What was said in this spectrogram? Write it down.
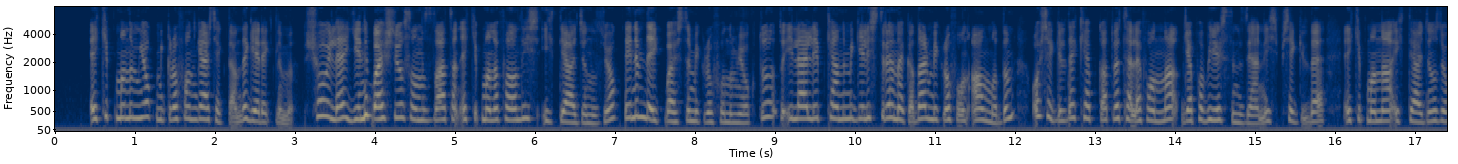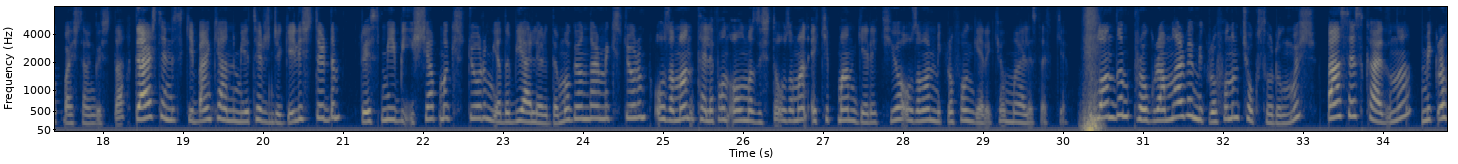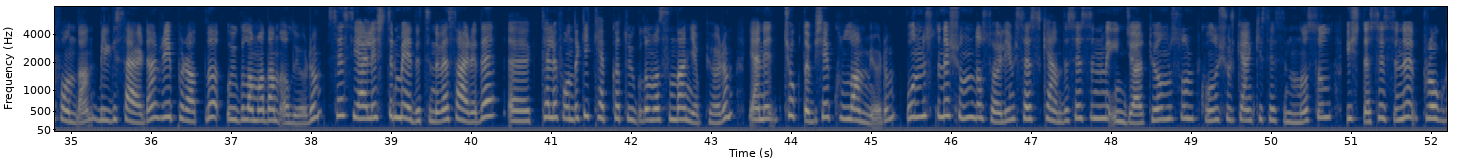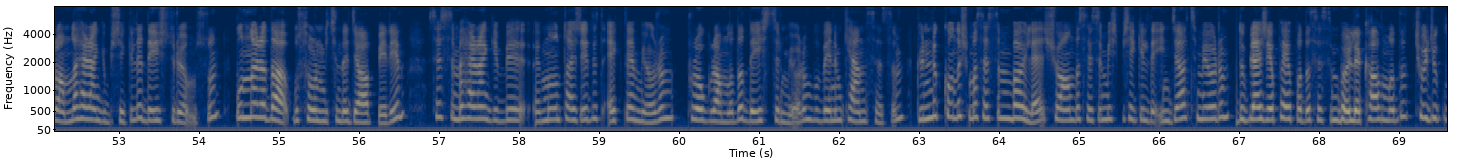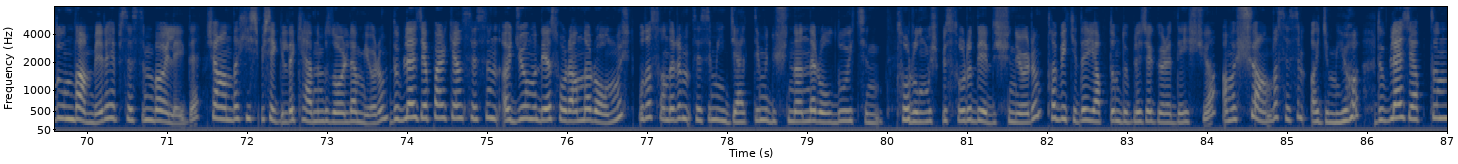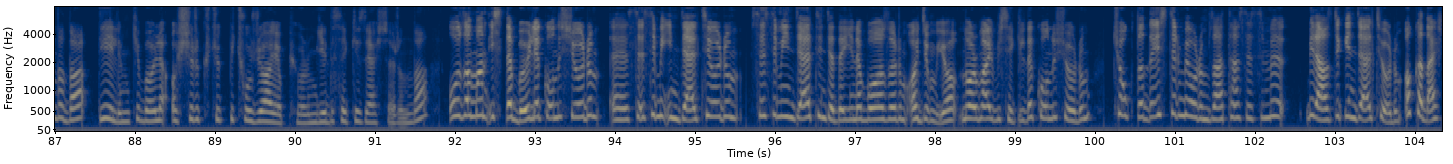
Ekipmanım yok, mikrofon gerçekten de gerekli mi? Şöyle yeni başlıyorsanız zaten ekipmana falan hiç ihtiyacınız yok. Benim de ilk başta mikrofonum yoktu. İlerleyip kendimi geliştirene kadar mikrofon almadım. O şekilde CapCut ve telefonla yapabilirsiniz yani. Hiçbir şekilde ekipmana ihtiyacınız yok başlangıçta. Derseniz ki ben kendimi yeterince geliştirdim resmi bir iş yapmak istiyorum ya da bir yerlere demo göndermek istiyorum. O zaman telefon olmaz işte. O zaman ekipman gerekiyor. O zaman mikrofon gerekiyor maalesef ki. Kullandığım programlar ve mikrofonum çok sorulmuş. Ben ses kaydını mikrofondan, bilgisayardan Reaper adlı uygulamadan alıyorum. Ses yerleştirme editini vesaire de e, telefondaki CapCut uygulamasından yapıyorum. Yani çok da bir şey kullanmıyorum. Bunun üstüne şunu da söyleyeyim. Ses kendi sesini mi inceltiyor musun? Konuşurkenki sesin nasıl? İşte sesini programla herhangi bir şekilde değiştiriyor musun? Bunlara da bu sorunun içinde cevap vereyim. Sesime herhangi bir e, montaj edit eklemiyorum. Programla da değiştirmiyorum. Bu benim kendi sesim. Günlük konuşma sesim böyle. Şu anda sesimi hiçbir şekilde inceltmiyorum. Dublaj yapa yapa da sesim böyle kalmadı. Çocukluğumdan beri hep sesim böyleydi. Şu anda hiçbir şekilde kendimi zorlamıyorum. Dublaj yaparken sesin acıyor mu diye soranlar olmuş. Bu da sanırım sesimi incelttiğimi düşünenler olduğu için sorulmuş bir soru diye düşünüyorum. Tabii ki de yaptığım dublaja göre değişiyor. Ama şu anda sesim acımıyor. Dublaj yaptığımda da diyelim ki böyle aşırı küçük bir çocuğa yapıyorum. 7-8 yaşlarında. O zaman işte böyle konuşuyorum. Ee, sesimi inceltiyorum. Sesimi inceltince de yine boğazlarım acımıyor. Normal bir şekilde konuşuyorum. Çok da değiştirmiyorum zaten sesimi. Birazcık inceltiyorum. O kadar.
